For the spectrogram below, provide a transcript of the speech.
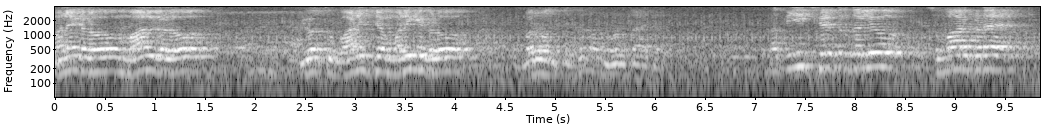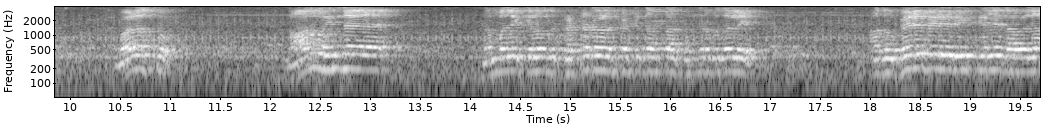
ಮನೆಗಳು, ಮಾಲ್ಗಳು, ಇವತ್ತು ವಾಣಿಜ್ಯ ಮಳಿಗೆಗಳು ಬರುವಂಥದ್ದು ನಾವು ನೋಡ್ತಾ ಇದ್ದೇವೆ. ಮತ್ತು ಈ ಕ್ಷೇತ್ರದಲ್ಲಿಯೂ ಸುಮಾರು ಕಡೆ ಬಹಳಷ್ಟು ನಾನು ಹಿಂದೆ ನಮ್ಮಲ್ಲಿ ಕೆಲವೊಂದು ಕಟ್ಟಡಗಳು ಕಟ್ಟಿದಂಥ ಸಂದರ್ಭದಲ್ಲಿ ಅದು ಬೇರೆ ಬೇರೆ ರೀತಿಯಲ್ಲಿ ನಾವೆಲ್ಲ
